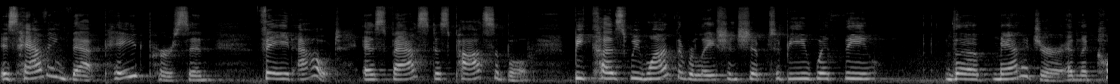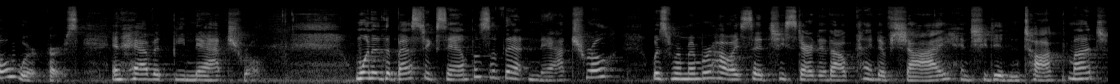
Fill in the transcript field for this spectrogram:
is having that paid person fade out as fast as possible because we want the relationship to be with the the manager and the coworkers and have it be natural. One of the best examples of that natural was remember how I said she started out kind of shy and she didn't talk much?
